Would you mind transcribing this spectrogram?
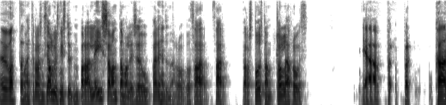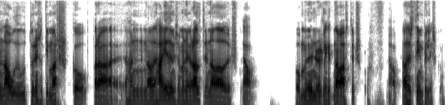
hefur vantað. Þetta er bara sem þjálfun snýstum bara að leysa vandamáli sem þú færið hendunar og, og þar, þar bara stóðst hann klálega prófið. Já, bara, bara hvað hann náði út úr eins og Di Marco bara, hann náði hæðum sem hann hefur aldrei náði áður sko. og munur ekki ná aftur sko, á þessu tímbili sko.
